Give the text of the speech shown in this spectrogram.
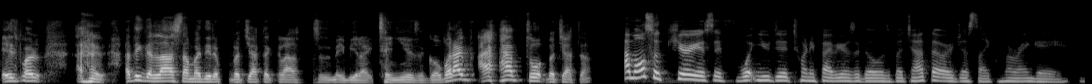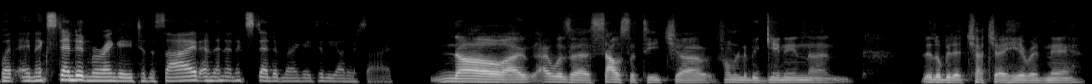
it's part. I think the last time I did a bachata class was maybe like 10 years ago, but I've, I have taught bachata. I'm also curious if what you did 25 years ago was bachata or just like merengue, but an extended merengue to the side and then an extended merengue to the other side. No, I, I was a salsa teacher from the beginning and a little bit of cha-cha here and there.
